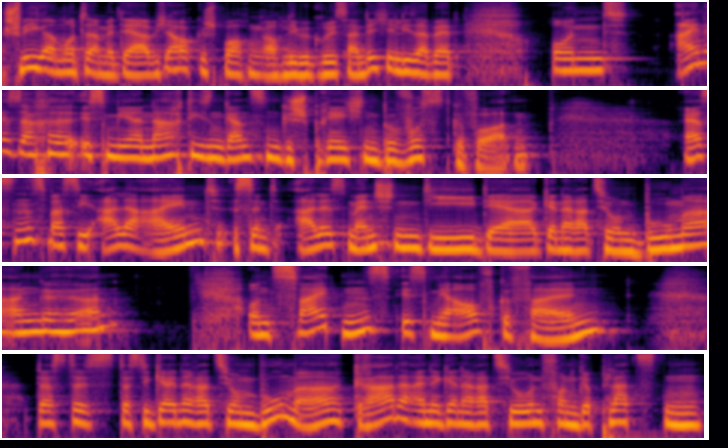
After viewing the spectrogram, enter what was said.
Schwiegermutter, mit der habe ich auch gesprochen. Auch liebe Grüße an dich, Elisabeth. Und eine Sache ist mir nach diesen ganzen Gesprächen bewusst geworden. Erstens, was sie alle eint, sind alles Menschen, die der Generation Boomer angehören. Und zweitens ist mir aufgefallen, dass, das, dass die Generation Boomer gerade eine Generation von geplatzten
